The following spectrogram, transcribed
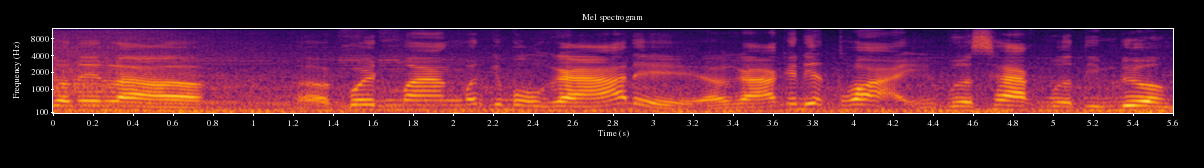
Cho nên là ờ, quên mang mất cái bộ gá để ờ, gá cái điện thoại, vừa sạc vừa tìm đường.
